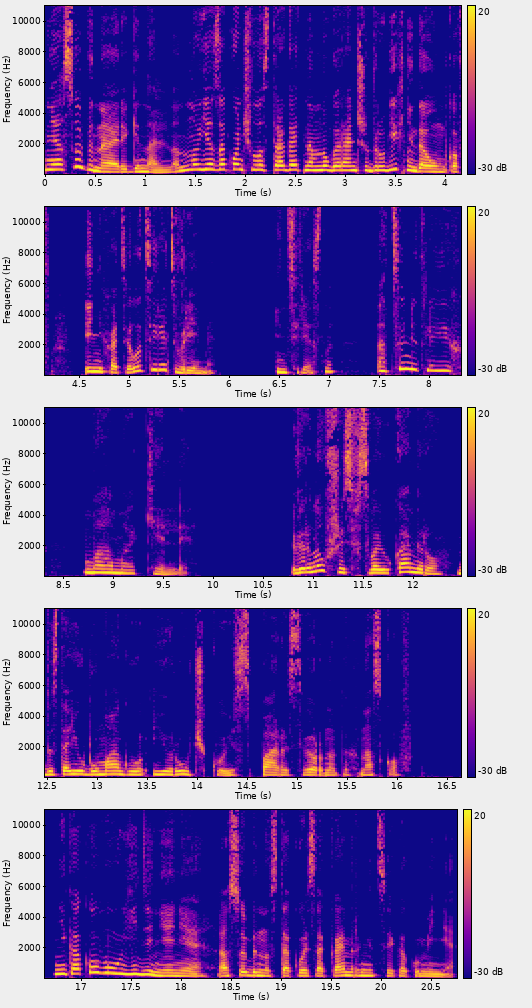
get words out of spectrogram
Не особенно оригинально, но я закончила строгать намного раньше других недоумков и не хотела терять время. Интересно, оценит ли их мама Келли? Вернувшись в свою камеру, достаю бумагу и ручку из пары свернутых носков. Никакого уединения, особенно с такой сокамерницей, как у меня.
